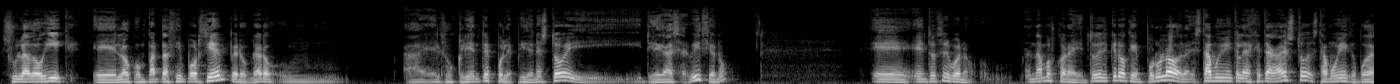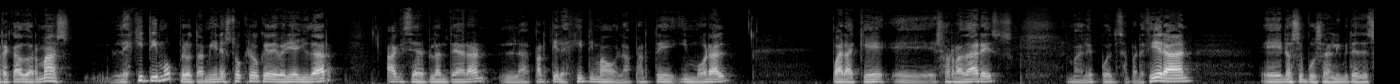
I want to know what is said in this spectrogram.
su lado geek eh, lo comparte al 100%, pero claro, mm, a sus clientes pues les piden esto y, tiene que dar servicio, ¿no? Eh, entonces, bueno, andamos por ahí. Entonces creo que por un lado está muy bien que la DGT haga esto, está muy bien que pueda recaudar más, legítimo, pero también esto creo que debería ayudar a que se plantearan la parte ilegítima o la parte inmoral para que eh, esos radares, ¿vale? Pues desaparecieran, eh, no se pusieran límites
